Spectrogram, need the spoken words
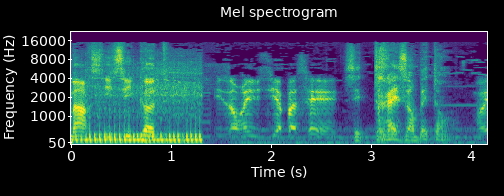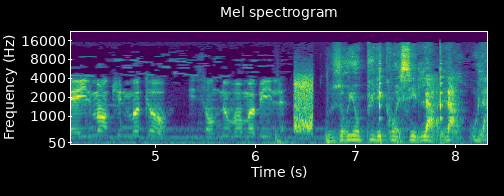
Mars, ici Cote. Ils ont réussi à passer. C'est très embêtant. Oui, il manque une moto. Ils sont de nouveau mobiles. Nous aurions pu les coincer là, là ou là.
